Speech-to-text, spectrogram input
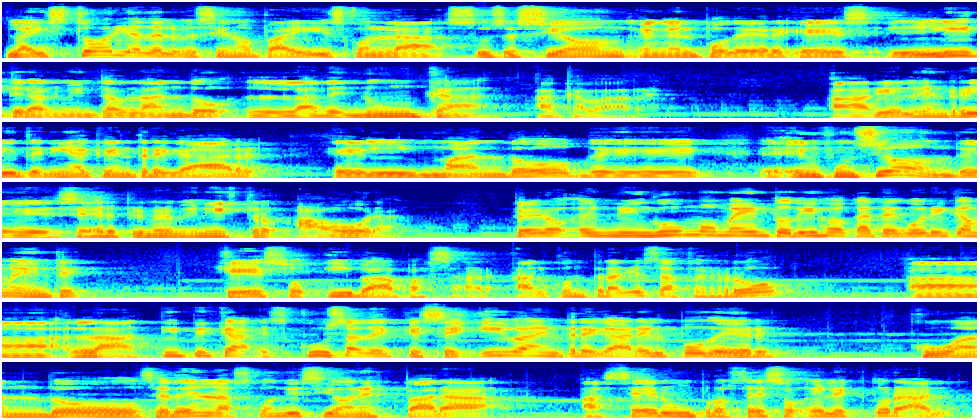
La historia del vecino país con la sucesión en el poder es literalmente hablando la de nunca acabar. Ariel Henry tenía que entregar el mando de, en función de ser primer ministro ahora, pero en ningún momento dijo categóricamente que eso iba a pasar. Al contrario, se aferró a la típica excusa de que se iba a entregar el poder cuando se den las condiciones para hacer un proceso electoral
